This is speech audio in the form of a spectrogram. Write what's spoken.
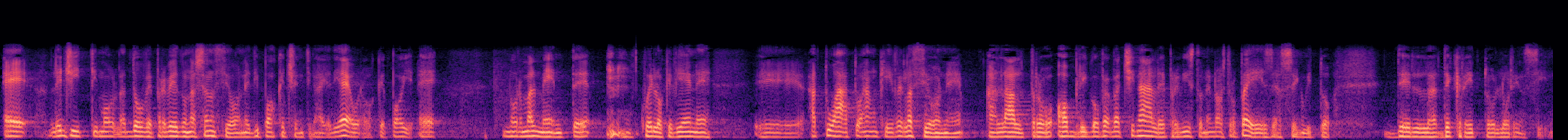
è legittimo laddove prevede una sanzione di poche centinaia di euro, che poi è normalmente quello che viene eh, attuato anche in relazione all'altro obbligo vaccinale previsto nel nostro Paese a seguito del decreto Lorenzini.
